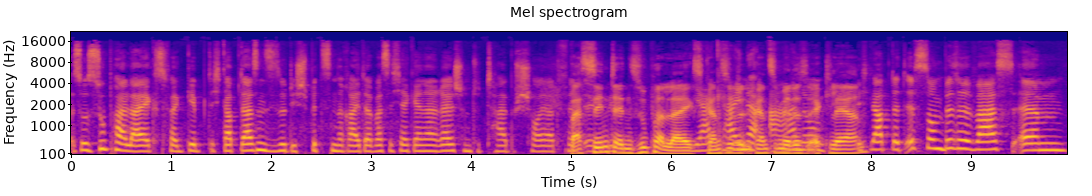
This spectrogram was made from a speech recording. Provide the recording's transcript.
so Super-Likes vergibt. Ich glaube, da sind sie so die Spitzenreiter, was ich ja generell schon total bescheuert finde. Was sind irgendwie. denn Superlikes? Ja, kannst du, kannst du mir das erklären? Ich glaube, das ist so ein bisschen was, ähm,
